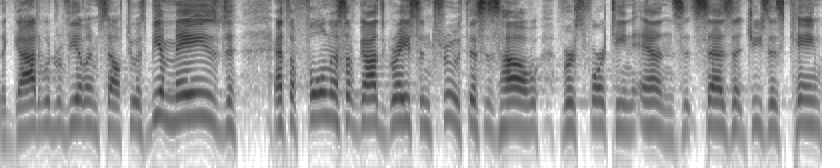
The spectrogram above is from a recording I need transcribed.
that God would reveal himself to us. Be amazed at the fullness of God's grace and truth. This is how verse 14 ends. It says that Jesus came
